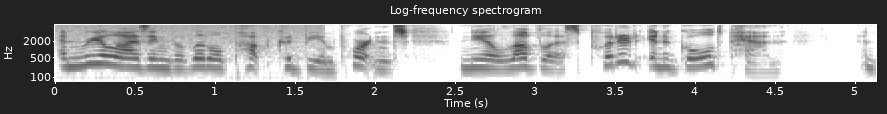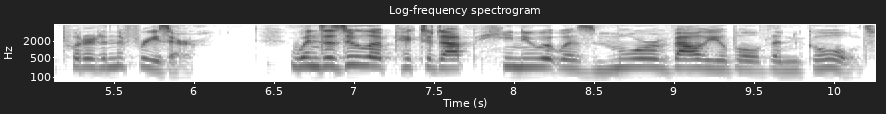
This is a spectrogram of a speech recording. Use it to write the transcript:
And realizing the little pup could be important, Neil Loveless put it in a gold pan and put it in the freezer. When Zazula picked it up, he knew it was more valuable than gold.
